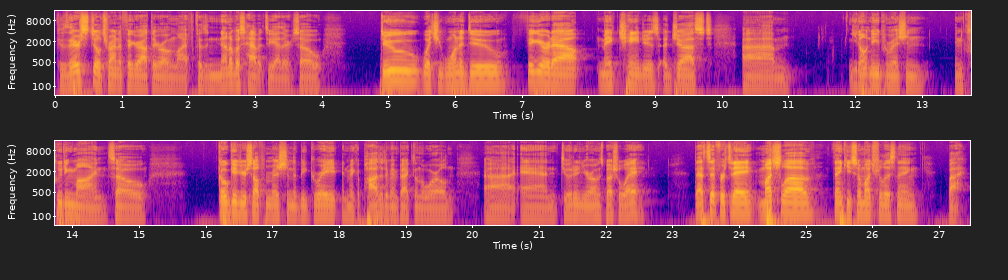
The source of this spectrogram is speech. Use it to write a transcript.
because they're still trying to figure out their own life because none of us have it together. So do what you want to do, figure it out, make changes, adjust. Um, you don't need permission, including mine. So go give yourself permission to be great and make a positive impact on the world uh, and do it in your own special way. That's it for today. Much love. Thank you so much for listening. Bye.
